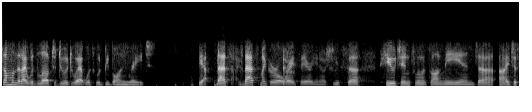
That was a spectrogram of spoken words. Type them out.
someone that I would love to do a duet with would be Bonnie Raitt. Yeah, that's that's my girl yeah. right there. You know, she's a huge influence on me, and uh, I just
